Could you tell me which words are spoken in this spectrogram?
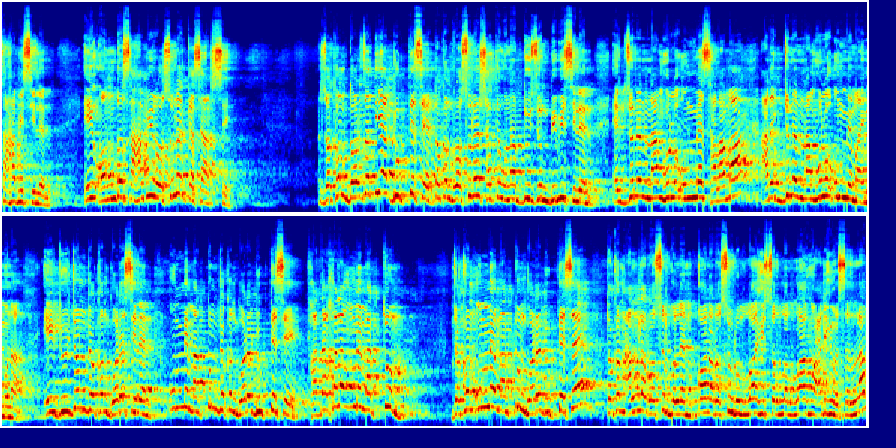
সাহাবি ছিলেন। এই অন্ধ সাহাবি রসুলের কাছে আসছে। যখন দরজা দিয়া ঢুকতেছে, তখন রসুলের সাথে ওনার দুইজন বিবি ছিলেন। একজনের নাম হলো উম্মে সালামা, আরেকজনের নাম হলো উম্মে মাইমুনা। এই দুইজন যখন ঘরে ছিলেন, উম্মে মাকতুম যখন ঘরে ঢুকতেছে ফাদা খোলা উম্মে মাকতুম যখন উম্মে মাকতুম ঘরে ঢুকতেছে, তখন আল্লাহ রসুল বললেন, কলা রসুল্লাহ সাল্লাহ আলী আসাল্লাম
